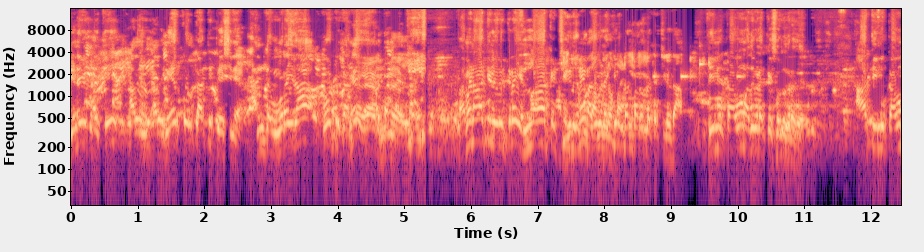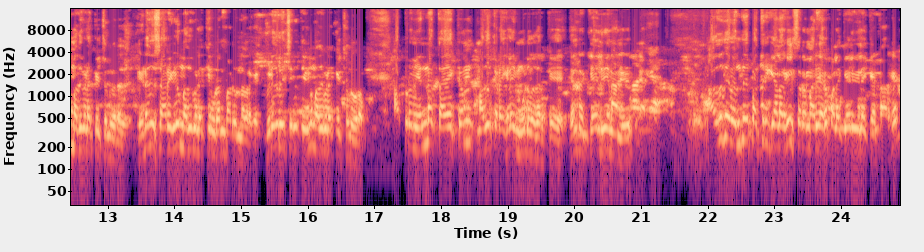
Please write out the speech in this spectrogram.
நினைவுபடுத்தி அதை அதை மேற்கோள் காட்டி பேசினேன். அந்த உரை தான் போட்டிருக்காங்க ஏன் எடுத்தாங்க? தமிழ்நாட்டில் இருக்கிற எல்லா கட்சிகளுமே மதுவிலக்கு உடன்பாடுள்ள கட்சிகள் தான் திமுகவும் மதுவிலக்கை சொல்லுகிறது. அதிமுகவும் மதுவிலக்கை சொல்லுகிறது. இடதுசாரிகளும் மதுவிலக்கை உடன்பாடு உள்ளவர்கள் விடுதலை சிறுத்தைகளும் மதுவிலக்கை சொல்லுகிறோம். அப்புறம் என்ன தயக்கம் மதுக்கடைகளை மூடுவதற்கு என்ற கேள்வியை நான் எழுப்பினேன். அது வந்து பத்திரிகையாளர்கள் சிறமறியாக பல கேள்விகளை கேட்டார்கள்.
